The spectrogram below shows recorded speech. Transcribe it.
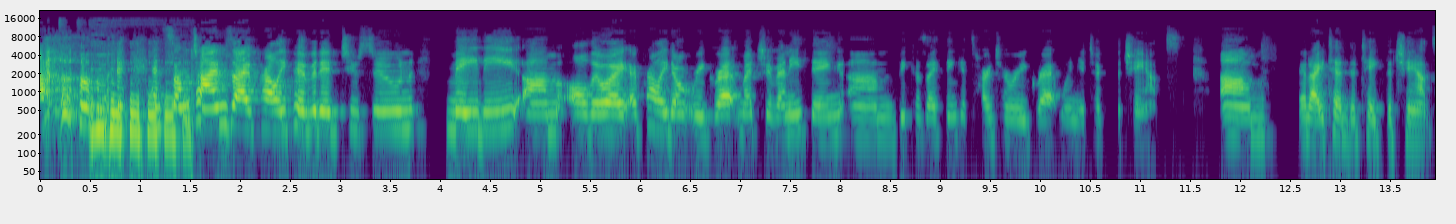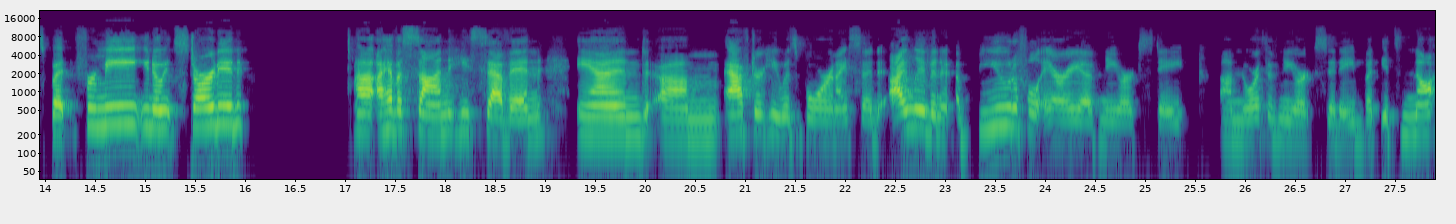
Um, and sometimes I've probably pivoted too soon, maybe. Um, although I, I, probably don't regret much of anything um, because I think it's hard to regret when you took the chance. Um, and I tend to take the chance. But for me, you know, it started. Uh, I have a son, he's seven. And um, after he was born, I said, I live in a, beautiful area of New York State. Um, north of New York City, but it's not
